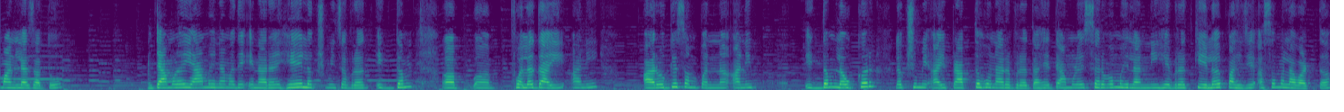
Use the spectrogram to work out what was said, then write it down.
मानला जातो. त्यामुळे या महिन्यामध्ये येणारं हे लक्ष्मीचं व्रत एकदम फलदायी आणि आरोग्यसंपन्न आणि एकदम लवकर लक्ष्मी आई प्राप्त होणारं व्रत आहे. त्यामुळे सर्व महिलांनी हे व्रत केलं पाहिजे असं मला वाटतं.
